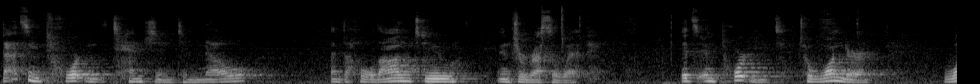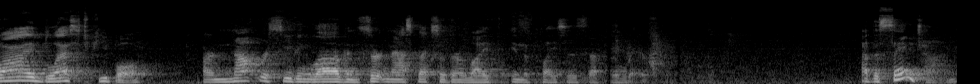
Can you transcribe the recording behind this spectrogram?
That's important tension to know and to hold on to and to wrestle with. It's important to wonder why blessed people are not receiving love in certain aspects of their life in the places that they live. At the same time,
